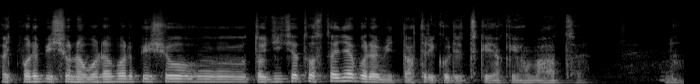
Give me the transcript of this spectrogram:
ať podepíšu nebo nepodepíšu, to dítě to stejně bude mít na triku vždycky, jak jeho mátce. No.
